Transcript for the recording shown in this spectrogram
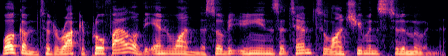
Welcome to the rocket profile of the N-1, the Soviet Union's attempt to launch humans to the moon.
